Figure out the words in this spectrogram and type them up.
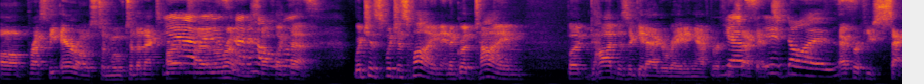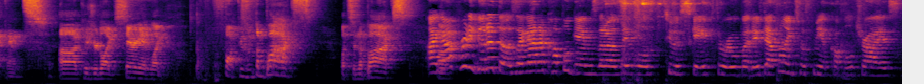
Uh, press the arrows to move to the next part yeah, side of the room, of stuff like that. Which is which is fine and a good time, but God, does it get aggravating after a few Yes, seconds? it does. after a few seconds, because you're like staring at like, fuck is with the box? What's in the box? I Uh, got pretty good at those. I got a couple games that I was able to escape through, but it definitely took me a couple tries.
